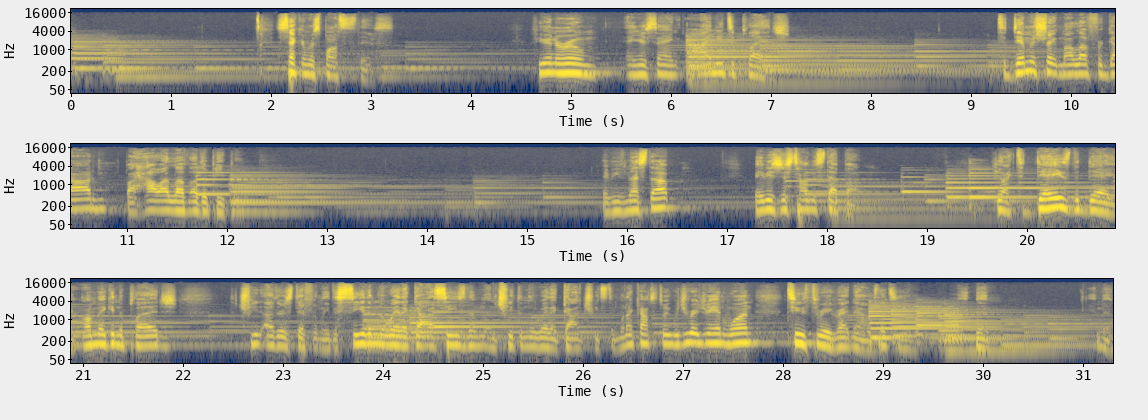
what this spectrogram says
Second response is this. If you're in a room and you're saying, I need to pledge to demonstrate my love for God by how I love other people. Maybe you've messed up. Maybe it's just time to step up. If you're like, today's the day, I'm making the pledge to treat others differently, to see them the way that God sees them and treat them the way that God treats them. When I count to three, would you raise your hand? One, two, three, right now. That's you. Amen. Amen.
